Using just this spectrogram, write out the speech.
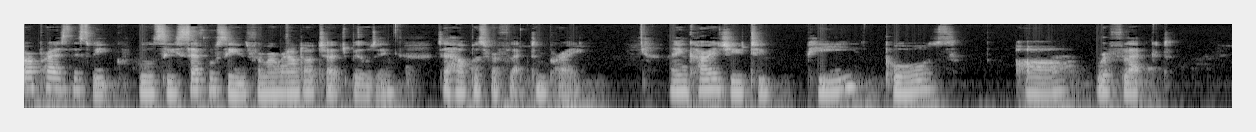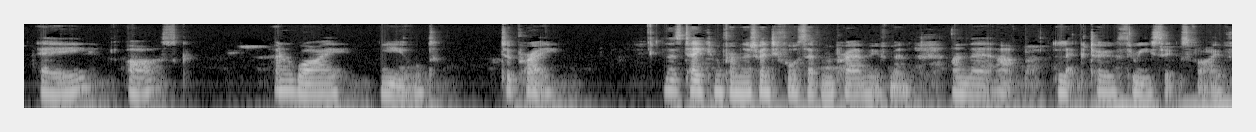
For our prayers this week, we'll see several scenes from around our church building to help us reflect and pray. I encourage you to P, pause, R, reflect, A, ask, and Y, yield, to pray. This is taken from the 24 7 prayer movement and their app Lectio 365.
